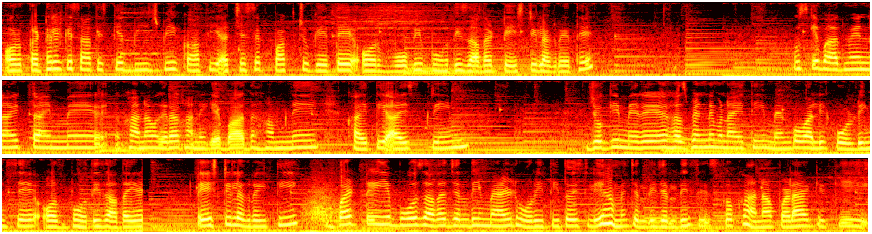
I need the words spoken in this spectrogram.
और कटहल के साथ इसके बीज भी काफ़ी अच्छे से पक चुके थे और वो भी बहुत ही ज़्यादा टेस्टी लग रहे थे। उसके बाद में नाइट टाइम में खाना वगैरह खाने के बाद हमने खाई थी आइसक्रीम जो कि मेरे हस्बैंड ने बनाई थी मैंगो वाली कोल्ड ड्रिंक से और बहुत ही ज़्यादा ये टेस्टी लग रही थी बट ये बहुत ज़्यादा जल्दी मेल्ट हो रही थी तो इसलिए हमें जल्दी जल्दी से इसको खाना पड़ा क्योंकि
